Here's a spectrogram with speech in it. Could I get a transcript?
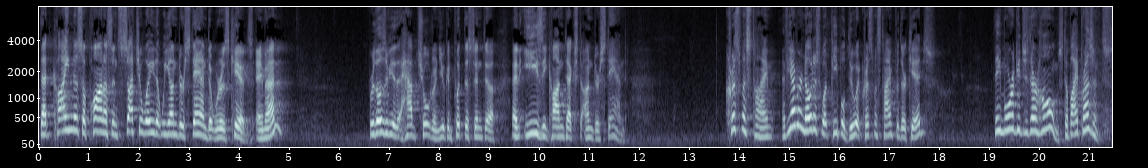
that kindness upon us in such a way that we understand that we're his kids. Amen? For those of you that have children, you can put this into an easy context to understand. Christmas time, have you ever noticed what people do at Christmas time for their kids? They mortgage their homes to buy presents.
